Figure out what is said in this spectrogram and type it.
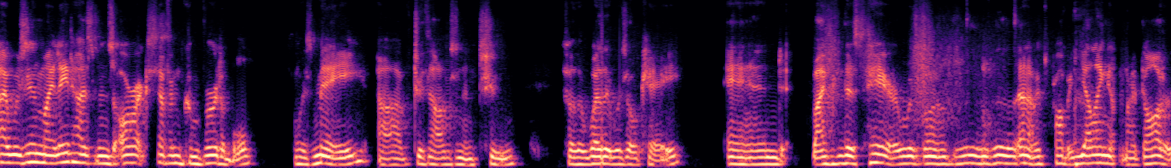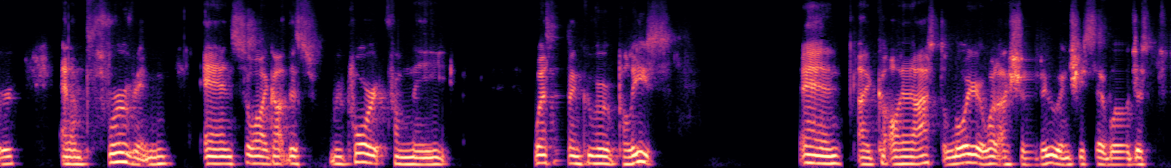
i was in my late husband's rx-7 convertible It was May of 2002, so the weather was okay, and my this hair was going, and I was probably yelling at my daughter, and I'm swerving, and so I got this report from the West Vancouver Police, and I, I asked a lawyer what I should do, and she said, "Well, just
